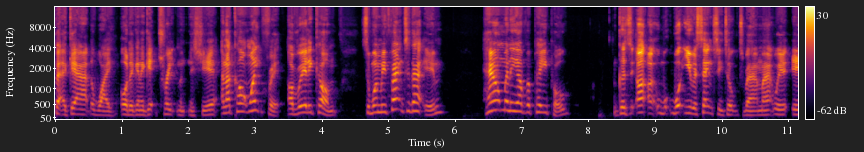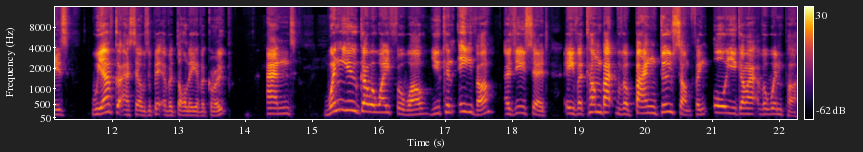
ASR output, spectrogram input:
better get out of the way, or they're going to get treatment this year. And I can't wait for it. I really can't. So when we factor that in, how many other people? Because uh, uh, what you essentially talked about, Matt, is we have got ourselves a bit of a dolly of a group, and when you go away for a while, you can either, as you said, either come back with a bang, do something, or you go out of a whimper.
